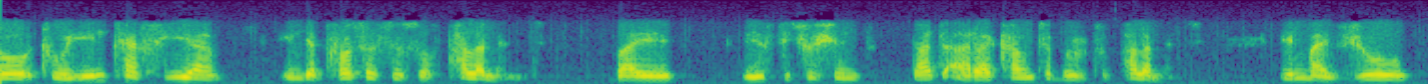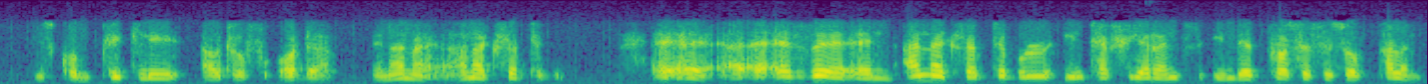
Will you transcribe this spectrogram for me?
So to interfere in the processes of parliament by institutions that are accountable to parliament, in my view, is completely out of order and un- unacceptable. Uh, uh an unacceptable interference in the processes of parliament.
